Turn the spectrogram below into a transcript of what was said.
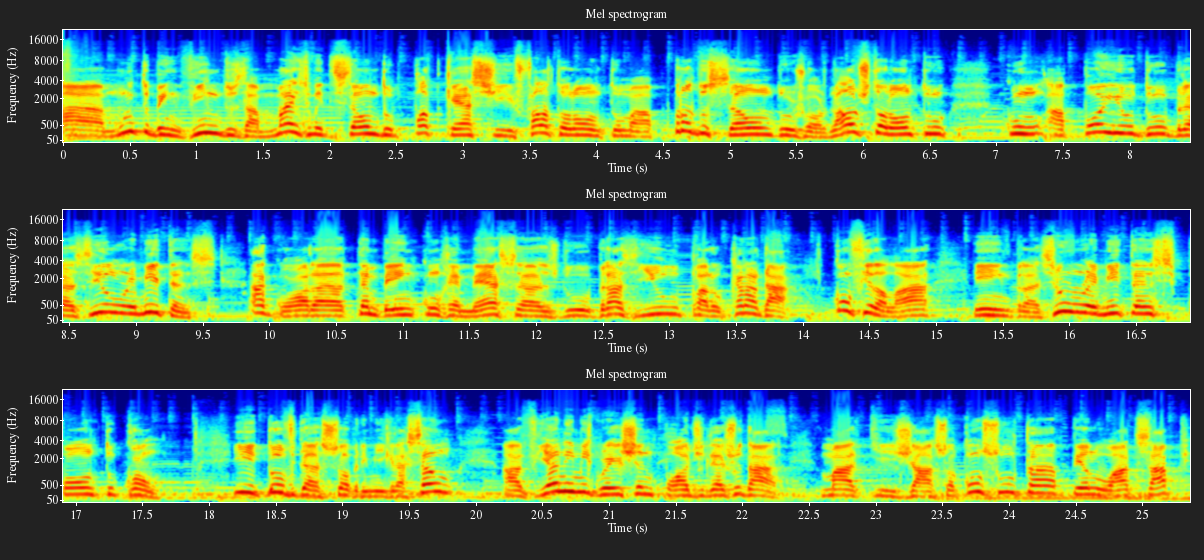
Olá, muito bem-vindos a mais uma edição do podcast Fala Toronto, uma produção do Jornal de Toronto com apoio do Brasil Remittance, agora também com remessas do Brasil para o Canadá. Confira lá em brasilremittance.com. E dúvidas sobre imigração? A Viana Immigration pode lhe ajudar. Marque já sua consulta pelo WhatsApp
